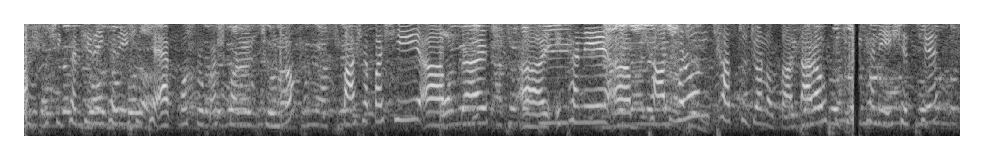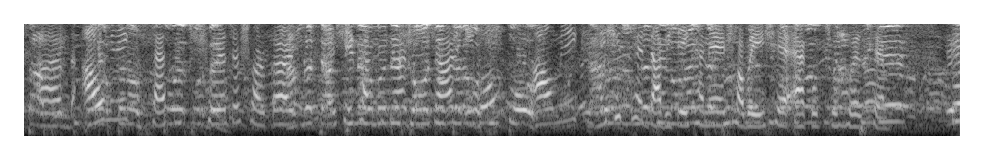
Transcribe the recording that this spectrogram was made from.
আহত শিক্ষার্থীরা এখানে এসেছে একমত প্রকাশ করার জন্য। পাশাপাশি আপনার এখানে সাধারণ ছাত্র জনতা, তারাও কিন্তু এখানে এসেছে। আওয়ামী লীগ ফ্যাসিস্ট স্বৈরাচার সরকার শেখ হাসিনার বিচার এবং আওয়ামী লীগ নিষিদ্ধের দাবিতে এখানে সবাই এসে একত্র হয়েছে। তো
